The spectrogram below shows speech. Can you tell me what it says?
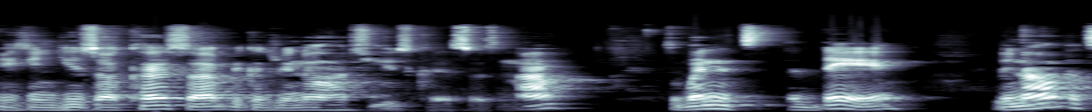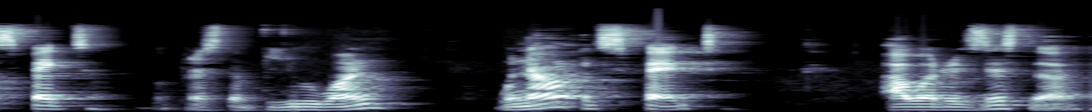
we can use our cursor because we know how to use cursors now. So when it's there, we now expect, we'll press the blue one, we now expect our resistor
